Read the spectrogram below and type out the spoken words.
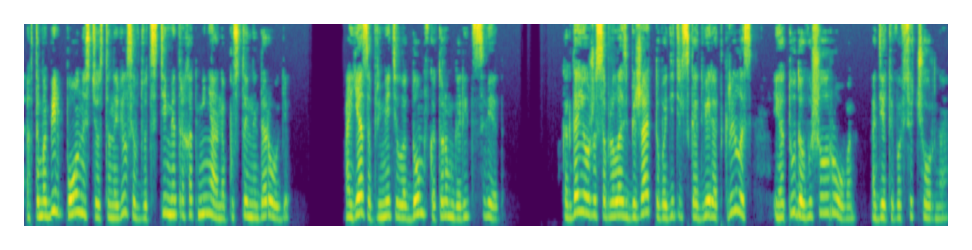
Автомобиль полностью остановился в 20 метрах от меня на пустынной дороге, а я заприметила дом, в котором горит свет. Когда я уже собралась бежать, то водительская дверь открылась, и оттуда вышел Рован, одетый во все черное.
